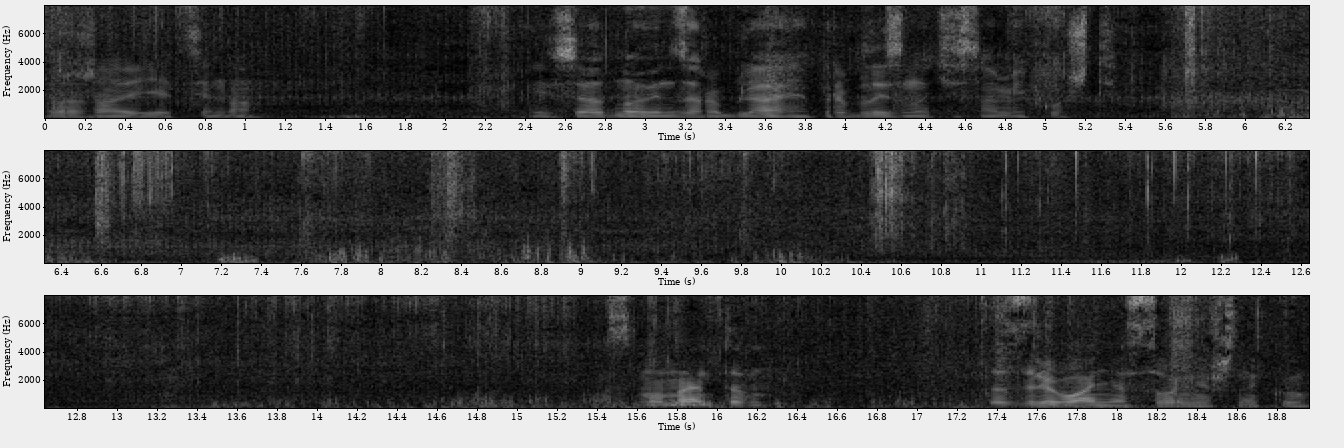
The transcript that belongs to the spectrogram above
врожаю, є ціна. І все одно він заробляє приблизно ті самі кошти. З моментом дозрівання соняшнику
